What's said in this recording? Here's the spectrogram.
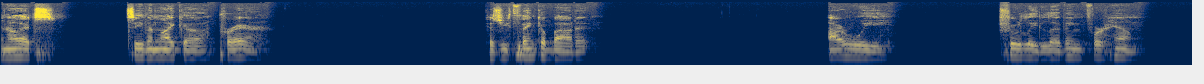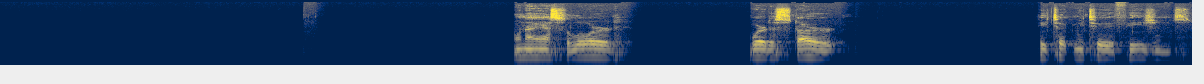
You know, that's it's even like a prayer. Because you think about it. Are we truly living for Him? When I asked the Lord where to start, He took me to Ephesians,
